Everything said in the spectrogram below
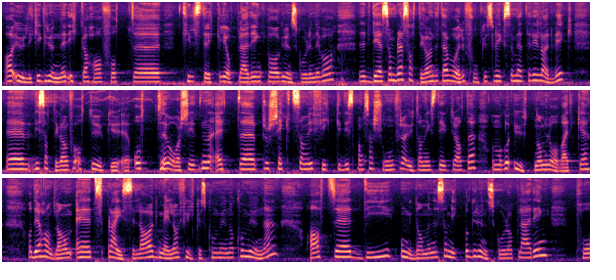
av ulike grunner ikke har fått eh, tilstrekkelig opplæring på grunnskolenivå. Eh, det som ble satt i gang, Dette er våre fokusvirksomheter i Larvik. Eh, vi satte i gang for åtte, uker, åtte år siden et prosjekt som vi fikk dispensasjon fra Utdanningsdirektoratet om å gå utenom lovverket. Og Det handla om et spleiselag mellom fylkeskommune og kommune at eh, de ungdommene som gikk på grunnskoleopplæring på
